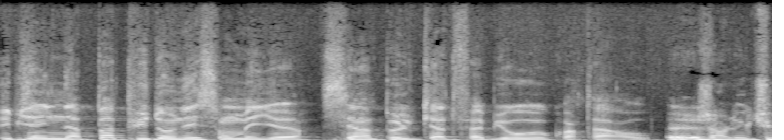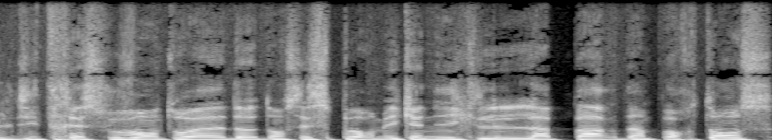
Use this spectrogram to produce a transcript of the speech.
eh bien il n'a pas pu donner son meilleur. C'est un peu le cas de Fabio Quartararo. Euh, Jean-Luc, tu le dis très souvent, toi, dans, ces sports mécaniques, la part d'importance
